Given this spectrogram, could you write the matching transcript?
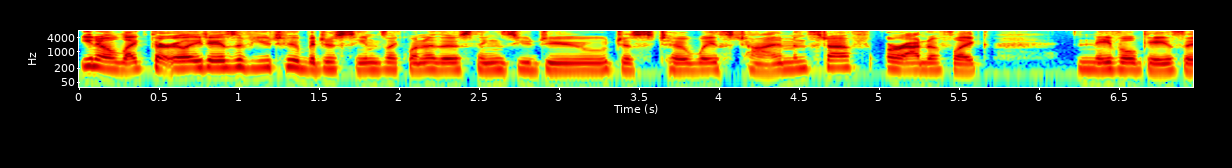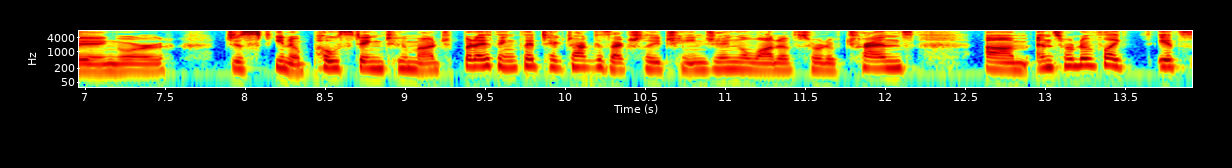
you know, like the early days of YouTube, it just seems like one of those things you do just to waste time and stuff or out of like navel gazing or just, you know, posting too much. But I think that TikTok is actually changing a lot of sort of trends um, and sort of like it's,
